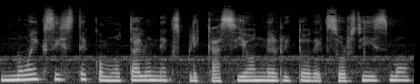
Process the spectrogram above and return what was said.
no existe como tal una explicación del rito de exorcismo,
